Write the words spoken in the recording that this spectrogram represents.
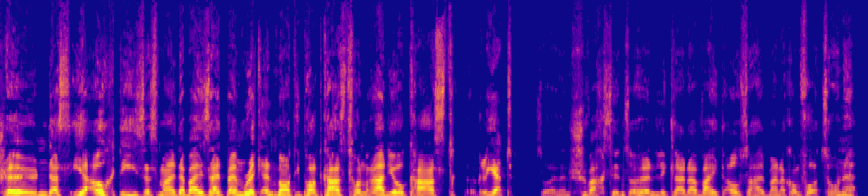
Schön, dass ihr auch dieses Mal dabei seid beim Rick and Morty Podcast von Radio Cast Riet. So einen Schwachsinn zu hören liegt leider weit außerhalb meiner Komfortzone.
